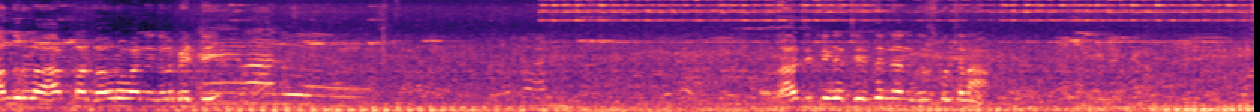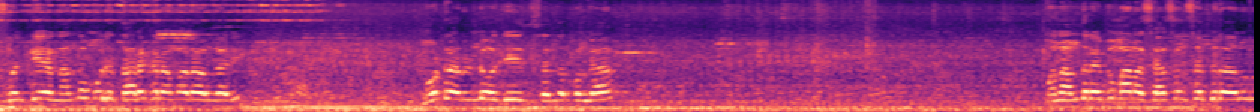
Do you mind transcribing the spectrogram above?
ఆంధ్రుల ఆత్మ గౌరవాన్ని నిలబెట్టి రాజకీయ చైతన్యాన్ని తీసుకొచ్చిన స్వర్గీయ నందమూరి తారక రామారావు గారి నూట రెండవ జయంతి సందర్భంగా మన అందరి అభిమాన శాసనసభ్యురాలు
